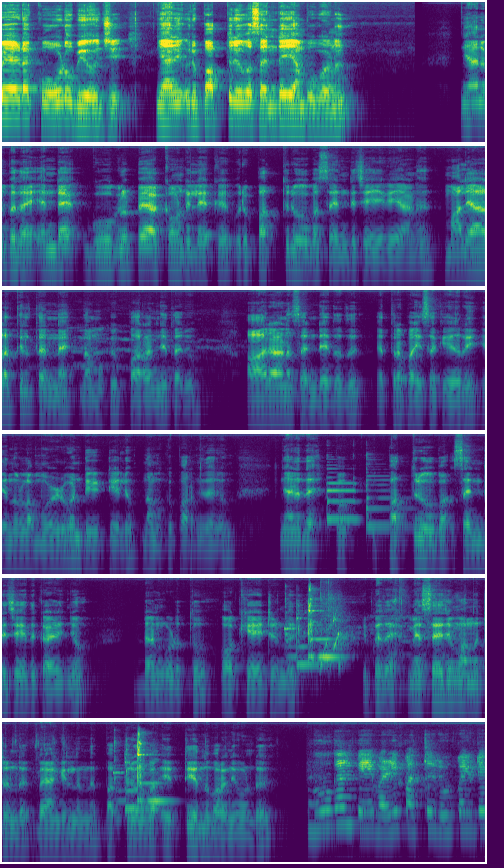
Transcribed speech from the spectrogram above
പേയുടെ കോഡ് ഉപയോഗിച്ച് ഞാൻ ഒരു പത്ത് രൂപ സെൻഡ് ചെയ്യാൻ പോവുകയാണ് ഞാനിപ്പോൾ ഇതേ എന്റെ ഗൂഗിൾ പേ അക്കൗണ്ടിലേക്ക് ഒരു പത്ത് രൂപ സെൻഡ് ചെയ്യുകയാണ്. മലയാളത്തിൽ തന്നെ നമുക്ക് പറഞ്ഞു തരും ആരാണ് സെൻഡ് ചെയ്തത് എത്ര പൈസ കയറി എന്നുള്ള മുഴുവൻ ഡീറ്റെയിലും നമുക്ക് പറഞ്ഞു തരും. ഞാനിതേ ഇപ്പോൾ പത്ത് രൂപ സെൻഡ് ചെയ്ത് കഴിഞ്ഞു. ഡൺ കൊടുത്തു. ഓക്കെ ആയിട്ടുണ്ട്. ഇപ്പോൾ ഇതേ മെസ്സേജും വന്നിട്ടുണ്ട്. ബാങ്കിൽ നിന്ന് പത്ത് രൂപ എത്തി എന്ന് പറഞ്ഞുകൊണ്ട് ഗൂഗിൾ പേ വഴി പത്ത് രൂപയുടെ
